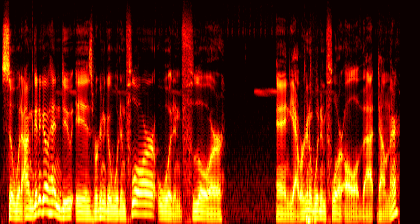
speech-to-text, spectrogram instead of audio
So what I'm going to go ahead and do is we're going to go wooden floor, wooden floor. And yeah, we're going to wooden floor all of that down there.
